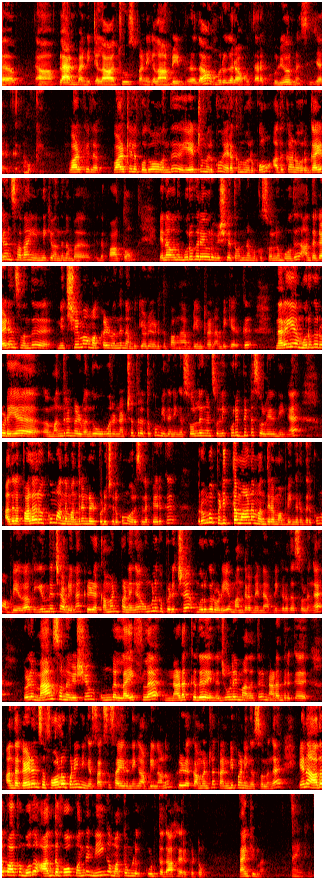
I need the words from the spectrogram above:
பிளான் பண்ணிக்கலாம் சூஸ் பண்ணிக்கலாம் அப்படின்றதா முருகர் அவங்களுக்கு தரக்கூடிய ஒரு மெசேஜாக இருக்குது ஓகே வாழ்க்கையில் வாழ்க்கையில் பொதுவாக வந்து ஏற்றம் இருக்கும் இறக்கமும் இருக்கும். அதுக்கான ஒரு கைடன்ஸாக தான் இன்றைக்கி வந்து நம்ம இதை பார்த்தோம். ஏன்னா வந்து முருகரே ஒரு விஷயத்தை வந்து நமக்கு சொல்லும்போது அந்த கைடன்ஸ் வந்து நிச்சயமாக மக்கள் வந்து நம்பிக்கையோடு எடுத்துப்பாங்க அப்படின்ற நம்பிக்கை இருக்குது நிறைய முருகருடைய மந்திரங்கள் வந்து ஒவ்வொரு நட்சத்திரத்துக்கும் இதை நீங்கள் சொல்லுங்கன்னு சொல்லி குறிப்பிட்டு சொல்லியிருந்தீங்க. அதில் பலருக்கும் அந்த மந்திரங்கள் பிடிச்சிருக்கும். ஒரு சில பேருக்கு ரொம்ப பிடித்தமான மந்திரம் அப்படிங்கிறது இருக்கும். அப்படி ஏதாவது இருந்துச்சு அப்படின்னா கீழே கமெண்ட் பண்ணுங்க. உங்களுக்கு பிடிச்ச முருகருடைய மந்திரம் என்ன அப்படிங்கிறத சொல்லுங்க. ஒருவேளை மேம் சொன்ன விஷயம் உங்க லைஃப்ல நடக்குது. இந்த ஜூலை மாதத்தில் நடந்திருக்கு. அந்த கைடன்ஸை ஃபாலோ பண்ணி நீங்க சக்ஸஸ் ஆயிருந்தீங்க அப்படின்னாலும் கீழே கமெண்ட்ல கண்டிப்பா நீங்க சொல்லுங்க. ஏன்னா அதை பார்க்கும்போது அந்த ஹோப் வந்து நீங்க மற்றவங்களுக்கு கொடுத்ததாக இருக்கட்டும். Thank you ma'am thank you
